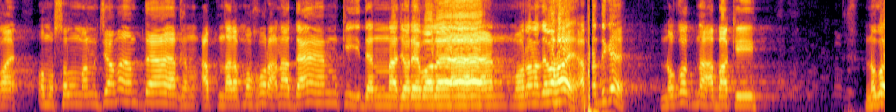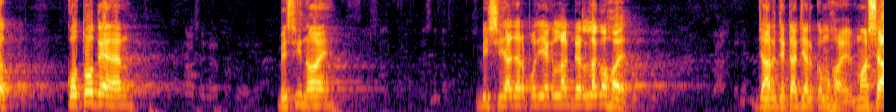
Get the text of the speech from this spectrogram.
হয়, ও মুসলমান জামাত দেখেন আপনারা মহরানা দেন কি দেন না জোরে বলেন। মহরানা দেওয়া হয় আপনার দিকে? নগদ না বাকি? নগদ। কত দেন? বেশি নয়। বিশ হাজার পরি এক লাখ, দেড় লাখও হয়। যার যেটা যেরকম হয়। মাসা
